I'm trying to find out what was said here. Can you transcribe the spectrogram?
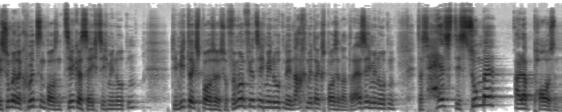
Die Summe der kurzen Pausen circa 60 Minuten. Die Mittagspause also 45 Minuten, die Nachmittagspause dann 30 Minuten. Das heißt, die Summe aller Pausen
